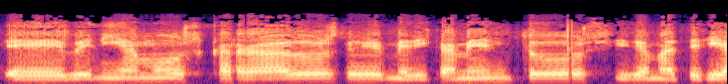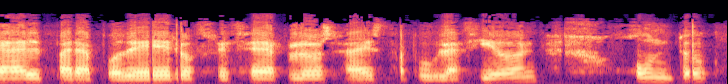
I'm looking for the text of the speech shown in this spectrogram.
Eh, veníamos cargados de medicamentos y de material para poder ofrecerlos a esta población junto con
